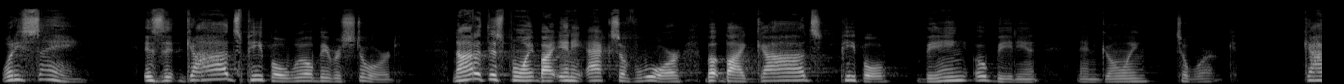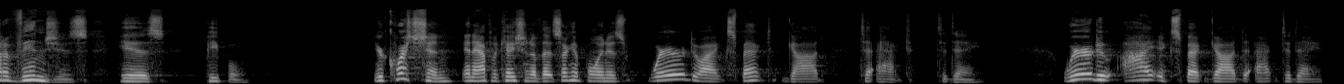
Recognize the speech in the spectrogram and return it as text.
What he's saying is that God's people will be restored not at this point by any acts of war, but by God's people being obedient and going to work. God avenges his people. Your question in application of that second point is where do I expect God to act today? Where do I expect God to act today?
